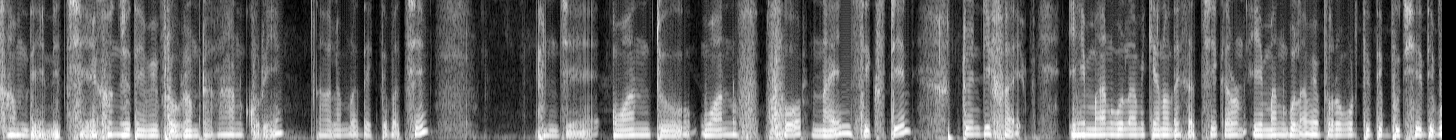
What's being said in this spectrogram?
সাম দিয়ে নিচ্ছি। এখন যদি আমি প্রোগ্রামটা রান করি, তাহলে আমরা দেখতে পাচ্ছি যে one two one four nine sixteen twenty five এই মানগুলো আমি কেন দেখাচ্ছি? কারণ এই মানগুলো আমি পরবর্তীতে বুঝিয়ে দিব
